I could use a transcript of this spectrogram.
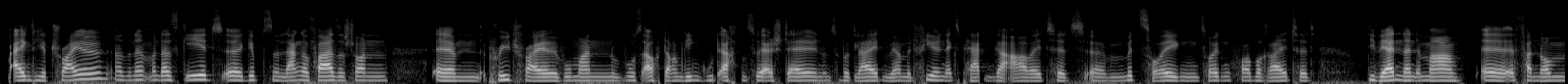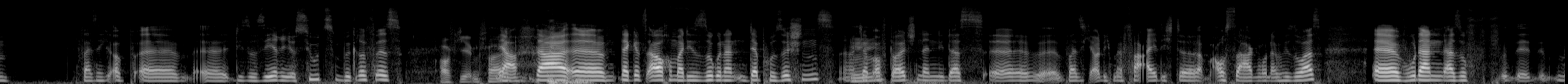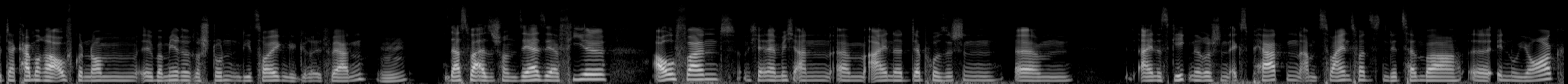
eigentliche Trial, also nennt man das, geht, äh, gibt es eine lange Phase schon ähm, Pre-Trial, wo man, wo es auch darum ging, Gutachten zu erstellen und zu begleiten. Wir haben mit vielen Experten gearbeitet, ähm, mit Zeugen, Zeugen vorbereitet. Die werden dann immer äh, vernommen. Ich weiß nicht, ob äh, äh diese Serie Suits ein Begriff ist. Auf jeden Fall. Ja, da, äh, da gibt es auch immer diese sogenannten Depositions. Ich glaube, mhm. auf Deutsch nennen die das, äh, weiß ich auch nicht mehr, vereidigte Aussagen oder sowas. Äh, wo dann also äh, mit der Kamera aufgenommen über mehrere Stunden die Zeugen gegrillt werden. Mhm. Das war also schon sehr, sehr viel Aufwand. Ich erinnere mich an ähm, eine Deposition ähm, eines gegnerischen Experten am 22. Dezember äh, in New York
